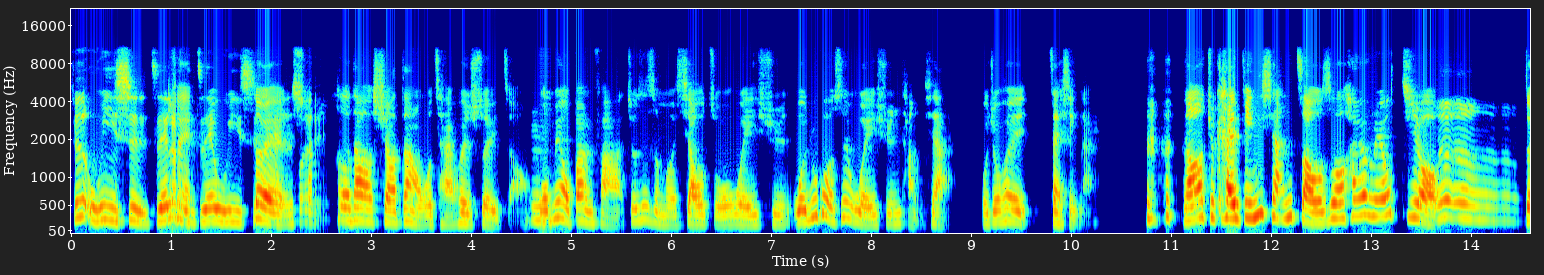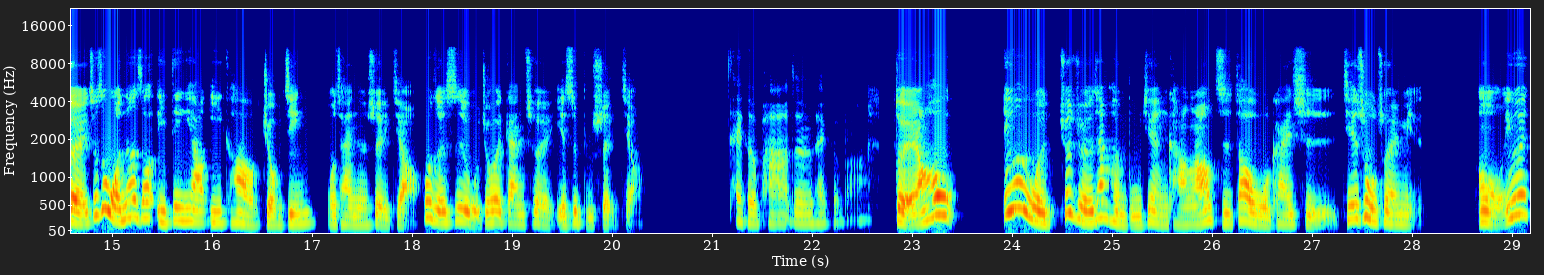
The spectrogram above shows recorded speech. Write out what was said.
就是无意识，直接让你直接无意识对，喝到 shut down 我才会睡着，嗯，我没有办法，就是什么小酌微醺，我如果是微醺躺下，我就会再醒来。然后去开冰箱找说还有没有酒，嗯嗯嗯，对，就是我那时候一定要依靠酒精我才能睡觉，或者是我就会干脆也是不睡觉，太可怕，真的太可怕。对，然后因为我就觉得这样很不健康，然后直到我开始接触催眠，哦、嗯，因为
